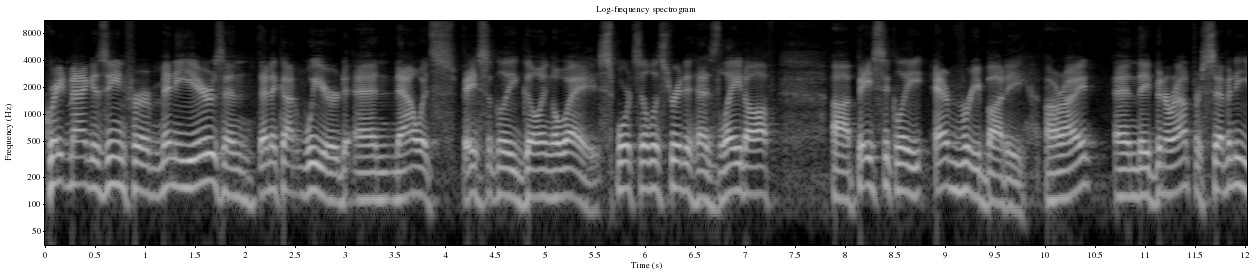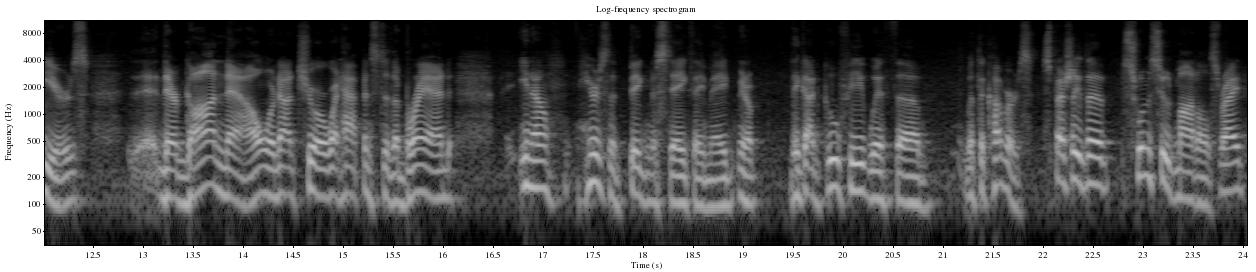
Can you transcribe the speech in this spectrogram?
Great magazine for many years, and then it got weird, and now it's basically going away. Sports Illustrated has laid off uh, basically everybody, all right? And they've been around for 70 years. They're gone now. We're not sure what happens to the brand. You know, here's the big mistake they made. You know, they got goofy with uh, with the covers, especially the swimsuit models, right?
